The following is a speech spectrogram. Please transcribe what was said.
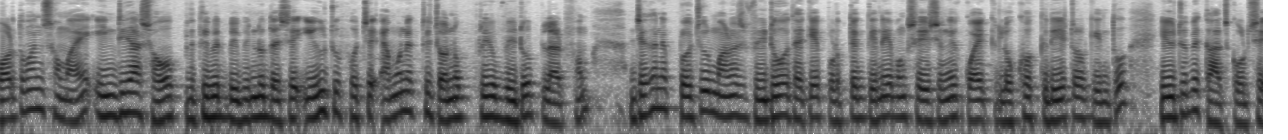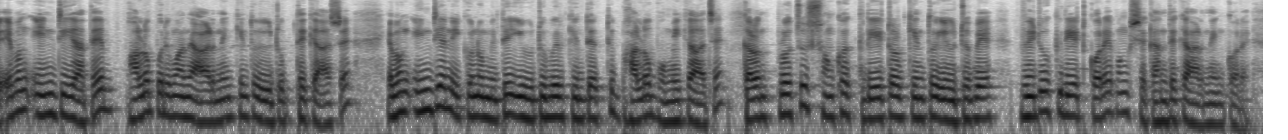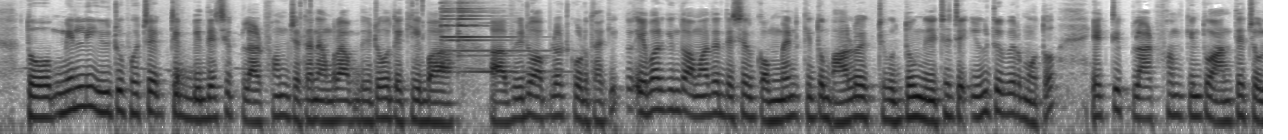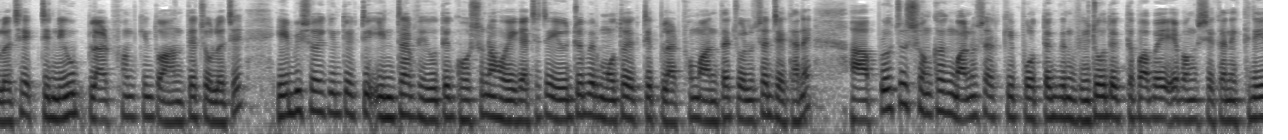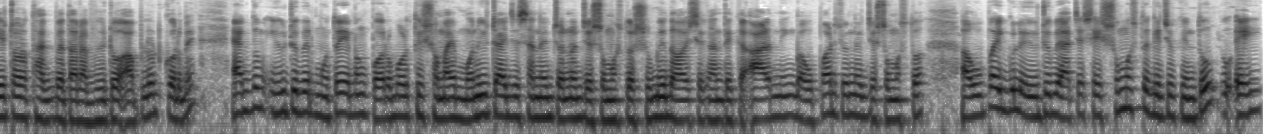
বর্তমান সময়ে ইন্ডিয়া সহ পৃথিবীর বিভিন্ন দেশে ইউটিউব হচ্ছে এমন একটি জনপ্রিয় ভিডিও প্ল্যাটফর্ম যেখানে প্রচুর মানুষ ভিডিও থেকে প্রত্যেক দিনে এবং সেই সঙ্গে কয়েক লক্ষ ক্রিয়েটর কিন্তু ইউটিউবে কাজ করছে এবং ইন্ডিয়াতে ভালো পরিমাণে আর্নিং কিন্তু ইউটিউব থেকে আসে এবং ইন্ডিয়ান ইকোনমিতে ইউটিউবের কিন্তু একটি ভালো ভূমিকা আছে। কারণ প্রচুর সংখ্যক ক্রিয়েটর কিন্তু ইউটিউবে ভিডিও ক্রিয়েট করে এবং সেখান থেকে আর্নিং করে। তো মেনলি ইউটিউব হচ্ছে একটি বিদেশি প্ল্যাটফর্ম যেখানে আমরা ভিডিও দেখি বা ভিডিও আপলোড করে থাকি। তো এবার কিন্তু আমাদের দেশের গভর্নমেন্ট কিন্তু ভালো একটি উদ্যোগ নিয়েছে যে ইউটিউবের মতো একটি প্ল্যাটফর্ম কিন্তু আনতে চলেছে, একটি নিউ প্ল্যাটফর্ম কিন্তু আনতে চলেছে। এই বিষয়ে কিন্তু একটি ইন্টারভিউতে ঘোষণা হয়ে গেছে যে ইউটিউবের মতো একটি প্ল্যাটফর্ম আনতে চলেছে যেখানে প্রচুর সংখ্যক মানুষ আর কি প্রত্যেকদিন ভিডিও দেখতে পাবে এবং সেখানে ক্রিয়েটর থাকবে, তারা ভিডিও আপলোড করবে। একদম ইউটিউবের মতো এবং পরবর্তী সময় মনিটাইজেশনের জন্য যে সমস্ত সুবিধা হয়, সেখান থেকে আর্নিং বা উপার্জনের যে সমস্ত উপায়গুলো ইউটিউবে আছে, সেই সমস্ত কিছু কিন্তু এই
